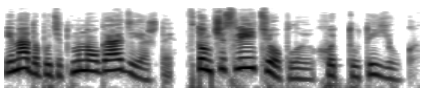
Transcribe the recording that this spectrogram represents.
и надо будет много одежды, в том числе и теплую, хоть тут и юг».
